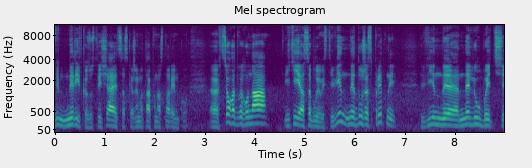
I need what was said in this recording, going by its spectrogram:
він нерідко зустрічається, скажімо так, в нас на ринку. Е, В цього двигуна які є особливості? Він не дуже спритний, він не, любить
